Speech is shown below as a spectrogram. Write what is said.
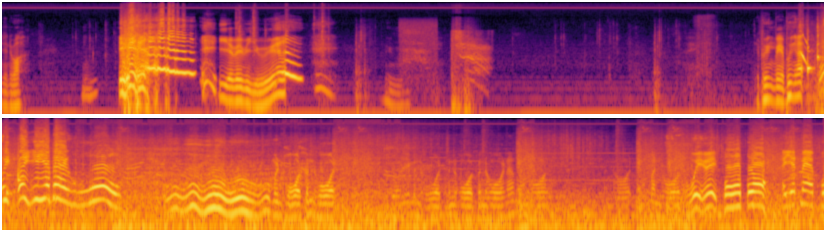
เห็นปะเฮียไม่มีอยู่เอ้ยอย่า พึ่งไปพึ่งอะอุ้ยเฮ้ยเฮียแม่งโอ้โหโอ้โหโอ้โหมันโหดมันโหดตัวนี้มันโหดมันโหดมันโหดนะมันโหดมันโหดมันโหดอุ้ยเฮ้ยโปโปไอ้ยัดแม่โป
